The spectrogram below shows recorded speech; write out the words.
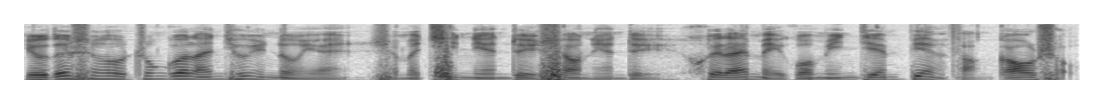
有的时候，中国篮球运动员，什么青年队、少年队，会来美国民间遍访高手。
